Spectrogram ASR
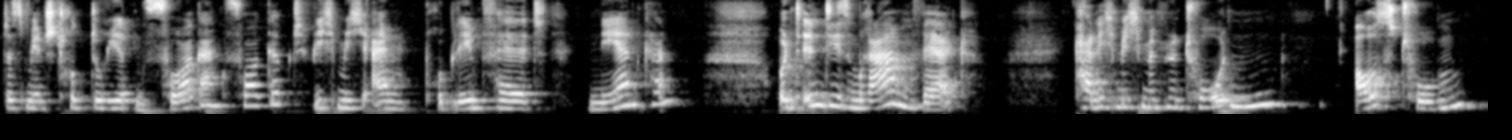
das mir einen strukturierten Vorgang vorgibt, wie ich mich einem Problemfeld nähern kann. Und in diesem Rahmenwerk kann ich mich mit Methoden austoben,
